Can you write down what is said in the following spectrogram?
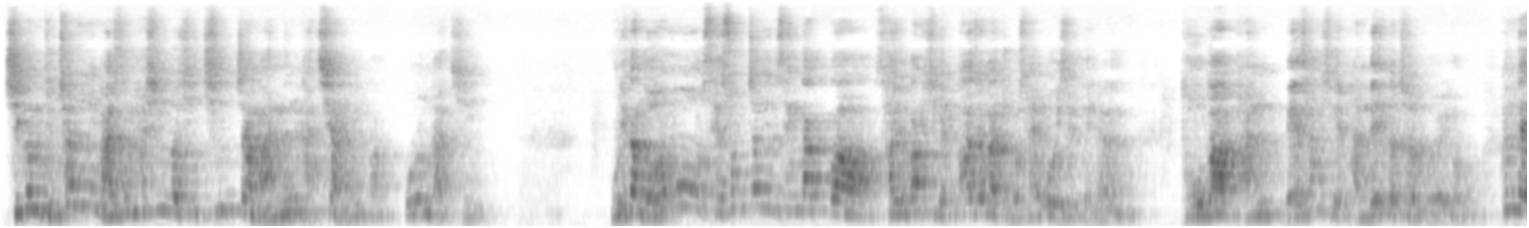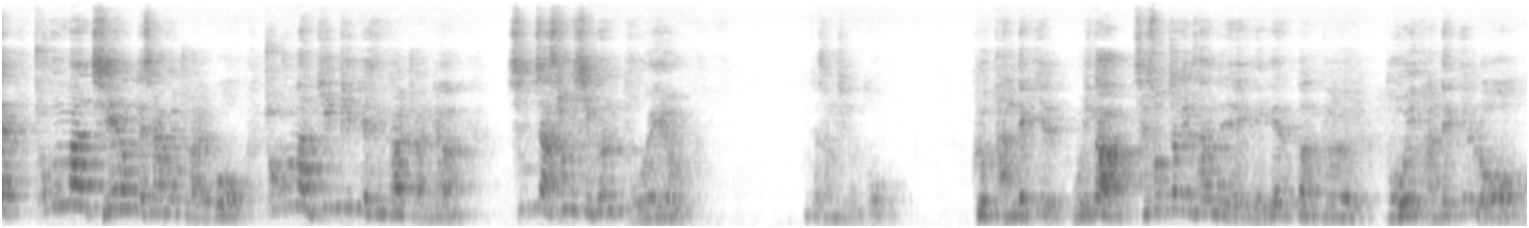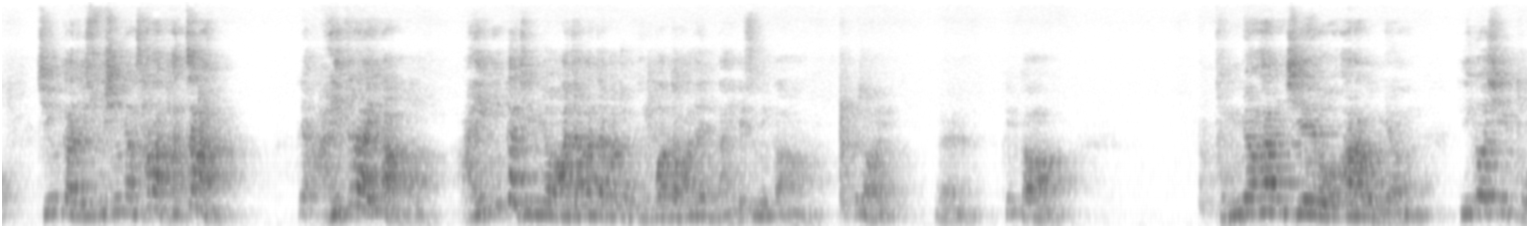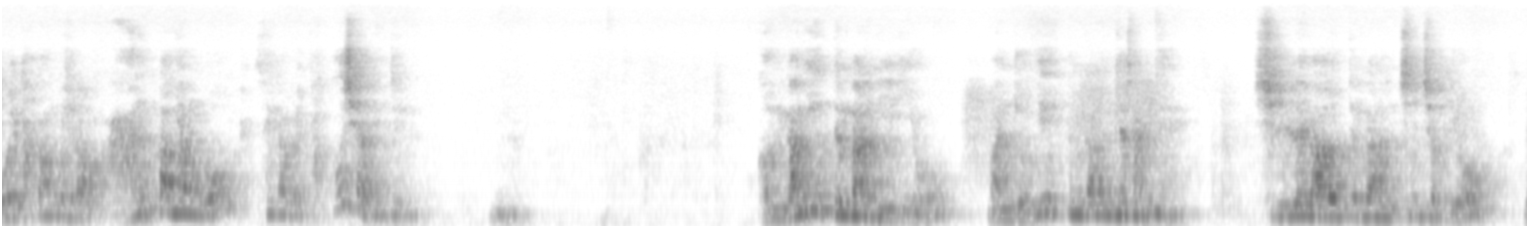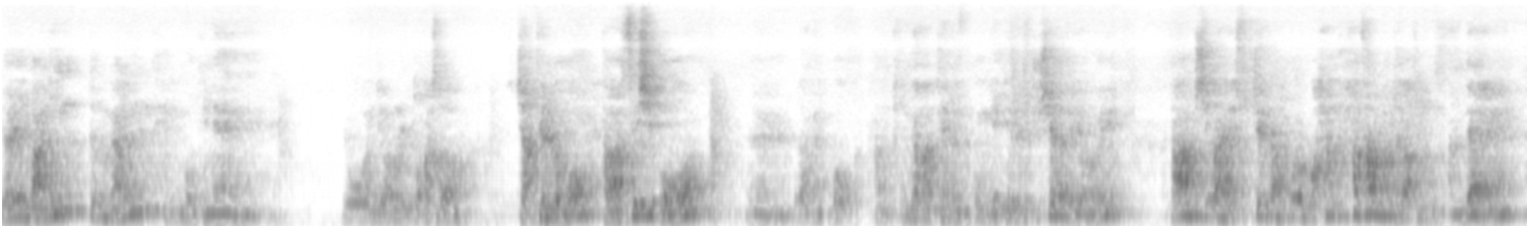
지금 부처님이 말씀하신 것이 진짜 맞는 가치 아닙니까? 옳은 가치. 우리가 너무 세속적인 생각과 사유방식에 빠져가지고 살고 있을 때는 도가 반, 내 상식의 반대인 것처럼 보여요. 근데 조금만 지혜롭게 생각할 줄 알고 조금만 깊이 있게 생각할 줄 알면 진짜 상식은 도예요. 진짜 상식은 도. 그 반대길, 우리가 세속적인 사람들이 얘기- 얘기했던 그 도의 반대길로 지금까지 수십 년 살아봤잖아. 그게 아니더라, 이가. 아니니까 지금요, 앉아, 앉아가지고 공부한다고 앉아있는 거 아니겠습니까? 그죠? 예. 그러니까, 분명한 지혜로 알아보면 이것이 도에 가까운 것이라고 아는 방향으로 생각을 바꾸셔야 돼, 이제는. 음. 건강이 으뜸가는 이익이요. 만족이 으뜸가는 재산이네. 신뢰가 으뜸가는 친척이요. 열반이 으뜸가는 행복이네. 요거 이제 오늘 또 가서 자필로 다 쓰시고, 예, 그 다음에 꼭 한 두 명한테는 꼭 얘기를 해 주셔야 돼요. 다음 시간에 숙제나 물어보 한, 한 사람만 대답하면 안 돼.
